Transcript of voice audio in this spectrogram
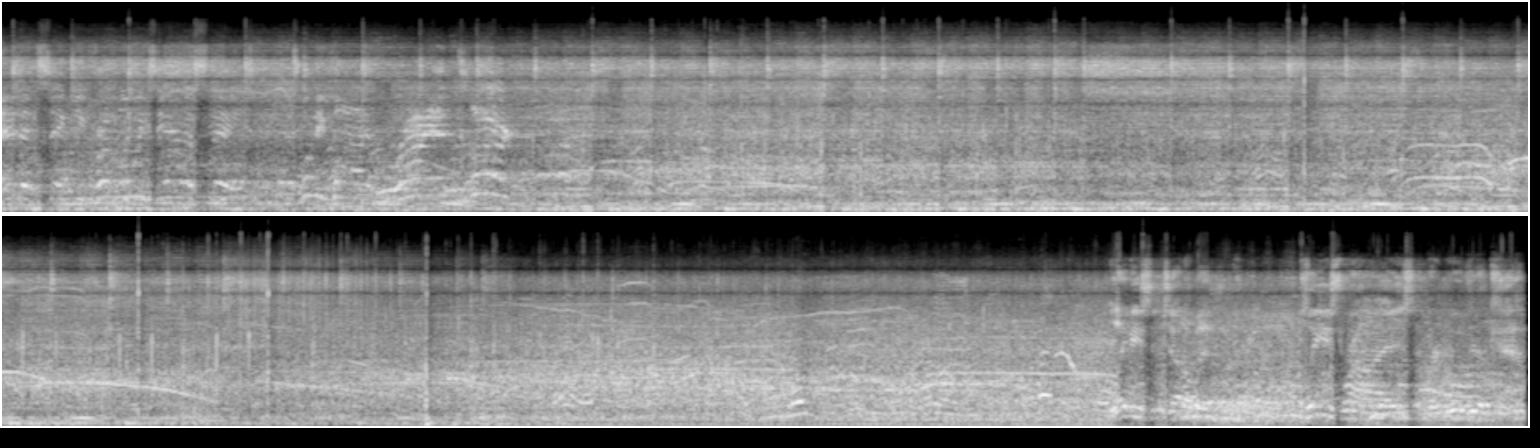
And at safety from Louisiana State, 25, Ryan Clark. Ladies and gentlemen, please rise and remove your cap.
